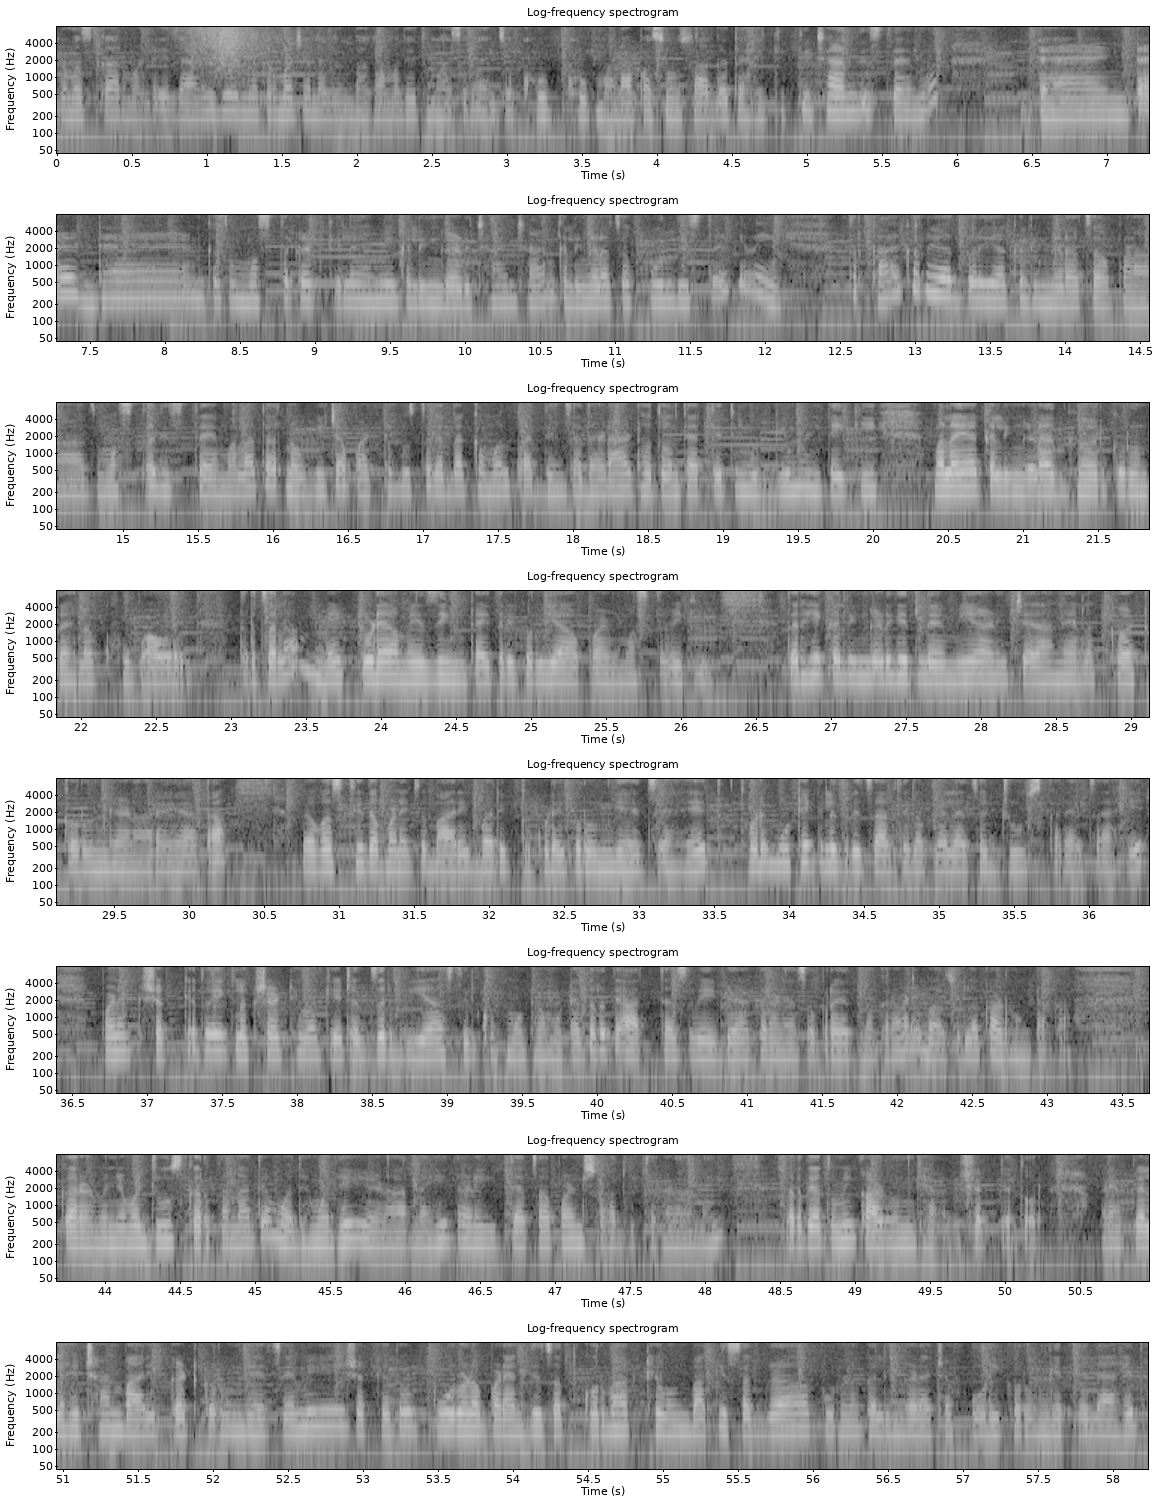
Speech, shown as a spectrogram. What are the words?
नमस्कार मंडळी जाणीव यज्ञकर्माच्या नवीन भागामध्ये तुम्हा सगळ्यांचं खूप खूप मनापासून स्वागत आहे. किती छान दिसतंय ना? डॅन टॅट डॅन कसं मस्त कट केलं आहे मी कलिंगड. छान छान कलिंगडाचं फूल दिसतंय की नाही? तर काय करूयात बरं या कलिंगडाचं आपण आज? मस्त दिसतंय. मला तर नववीच्या पाठ्यपुस्तकातला कमल पाध्यांचा धडा आठवतो आणि त्यात ते ती मुलगी म्हणते की मला या कलिंगडात घर करून राहायला खूप आवडेल. तर चला मेक टुडे अमेझिंग काहीतरी करूया आपण मस्तपैकी. तर हे कलिंगड घेतलं आहे मी आणि चेराने याला कट करून घेणार आहे. आता. व्यवस्थित आपण याचे बारीक बारीक तुकडे करून घ्यायचे आहेत. थोडे मोठे केले तरी चालतील आपल्याला याचं ज्यूस करायचं आहे. पण शक्यतो एक लक्षात ठेवा की याच्यात जर बिया असतील खूप मोठ्या मोठ्या तर त्या आत्ताच वेगळ्या करण्याचा प्रयत्न करा आणि बाजूला काढून टाका. कारण म्हणजे मग ज्यूस करताना त्या मध्ये मध्ये येणार नाहीत आणि त्याचा पण स्वाद उतरणार नाही. तर त्या तुम्ही काढून घ्या शक्यतोवर आणि आपल्याला हे छान बारीक कट करून घ्यायचे. मी शक्यतो पूर्णपणे अगदी चतकोर भाग ठेवून बाकी सगळा पूर्ण कलिंगडाच्या फोडी करून घेतलेल्या आहेत.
